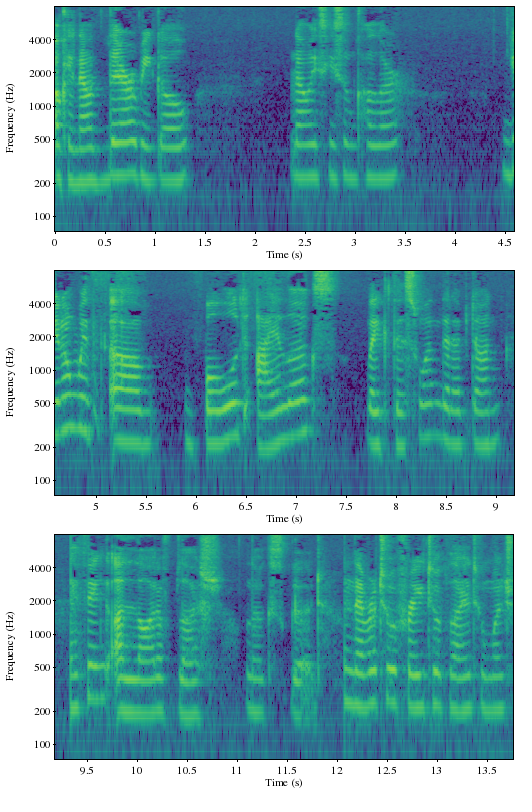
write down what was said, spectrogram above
Okay, now there we go. Now I see some color. You know, with um, bold eye looks, like this one that I've done, I think a lot of blush looks good. I'm never too afraid to apply too much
